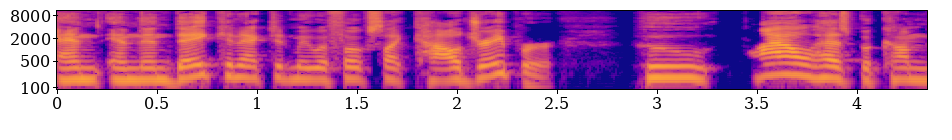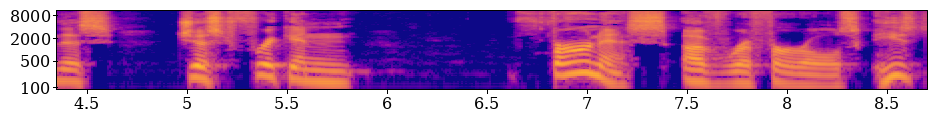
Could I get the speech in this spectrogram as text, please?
And and then they connected me with folks like Kyle Draper, who Kyle has become this just freaking furnace of referrals. He's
